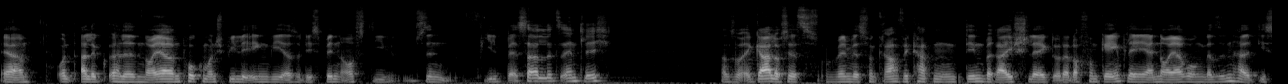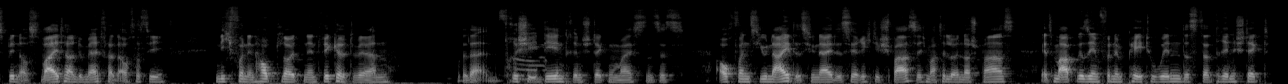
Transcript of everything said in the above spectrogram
Ja, und alle, alle neueren Pokémon-Spiele irgendwie, also die Spin-offs, die sind viel besser letztendlich. Also egal, ob es jetzt, wenn wir es von Grafik hatten, den Bereich schlägt oder doch vom Gameplay Erneuerungen, da sind halt die Spin-offs weiter und du merkst halt auch, dass sie nicht von den Hauptleuten entwickelt werden. Weil da frische Ja. Ideen drin stecken meistens. Jetzt, auch wenn es Unite ist. Unite ist ja richtig spaßig, macht den Leuten auch Spaß. Jetzt mal abgesehen von dem Pay-to-Win, das da drin steckt.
